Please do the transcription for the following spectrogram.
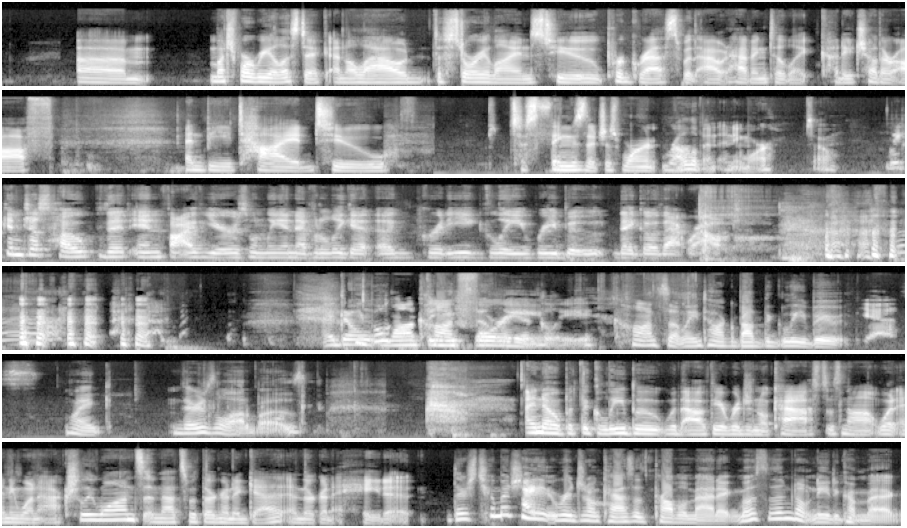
um much more realistic and allowed the storylines to progress without having to like cut each other off and be tied to just things that just weren't relevant anymore. So We can just hope that in five years, when we inevitably get a gritty Glee reboot, they go that route. I don't People want the euphoria constantly- glee. Constantly talk about the Glee boot. Yes. Like, there's a lot of buzz. I know, but the Glee boot without the original cast is not what anyone actually wants, and that's what they're gonna get, and they're gonna hate it. There's too much of the original cast that's problematic. Most of them don't need to come back.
